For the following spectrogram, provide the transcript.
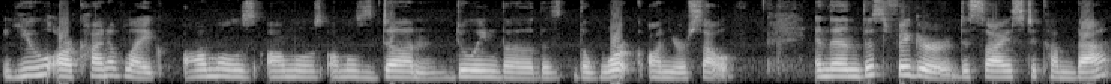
you are kind of like almost, almost, almost done doing the, the, the work on yourself. And then this figure decides to come back,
